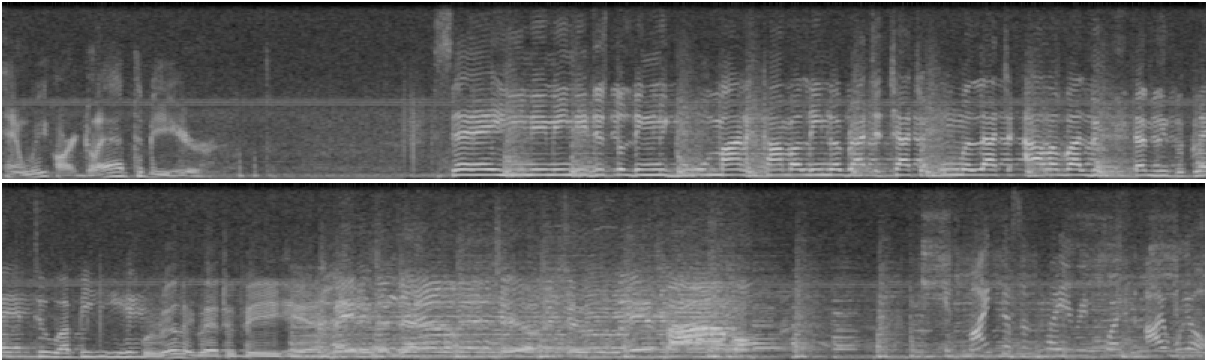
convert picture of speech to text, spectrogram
and we are glad to be here. Say, eeny, meeny, just a ling, go, mine, kambalina, ratcha, chacha, umalacha, alavalu. That means we're glad to uh, be here. We're really glad to be here. Ladies and gentlemen, children too, it's Bible. If Mike doesn't play your request, I will.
